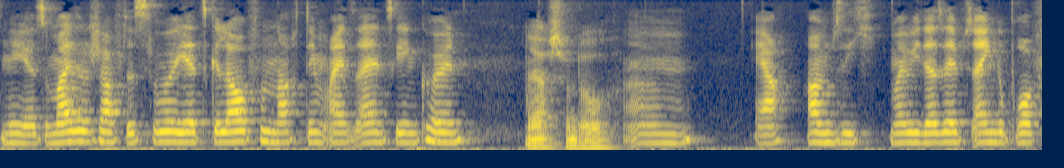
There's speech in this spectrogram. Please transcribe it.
nee, also Meisterschaft ist wohl jetzt gelaufen nach dem 1-1 gegen Köln. Ja, stimmt auch. Ähm, ja, haben sich mal wieder selbst eingebrockt.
